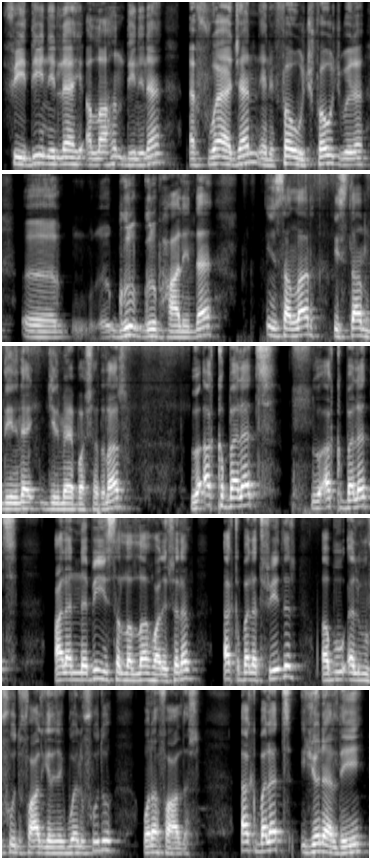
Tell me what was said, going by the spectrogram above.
fi dinillahi Allah'ın dinine efvacen yani fevc fevc böyle e, grup grup halinde insanlar İslam dinine girmeye başladılar. Ve akbelet ve akbelet alen nebi sallallahu aleyhi ve sellem akbelet fiildir. Abu el vufudu faal gelecek. Bu el vufudu ona faaldir. Akbelet yöneldi.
